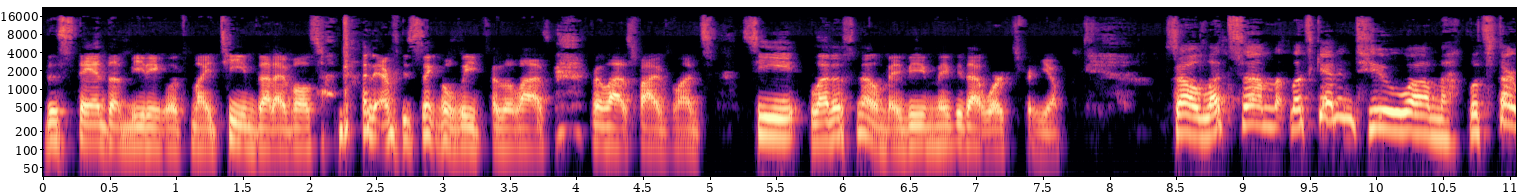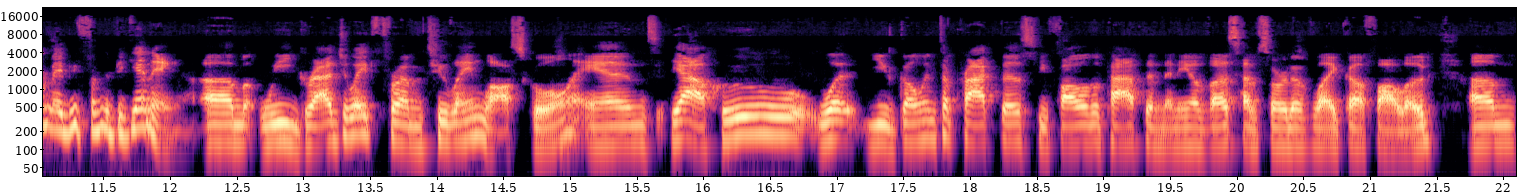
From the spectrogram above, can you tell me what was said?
this stand up meeting with my team that I've also done every single week for the last for the last five months. See let us know. Maybe maybe that works for you. So let's um let's get into um let's start maybe from the beginning. Um, we graduate from Tulane Law School, and yeah, who what you go into practice, you follow the path that many of us have sort of like uh, followed. Um,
